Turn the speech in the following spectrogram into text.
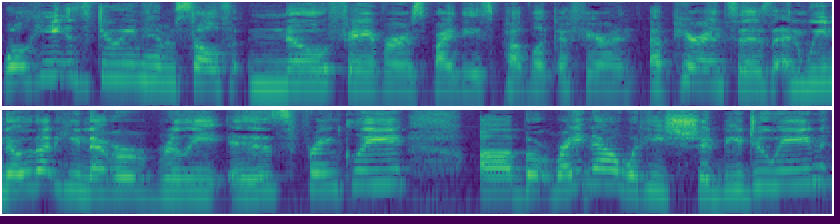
well, he is doing himself no favors by these public appearances, and we know that he never really is, frankly. Uh, but right now, what he should be doing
